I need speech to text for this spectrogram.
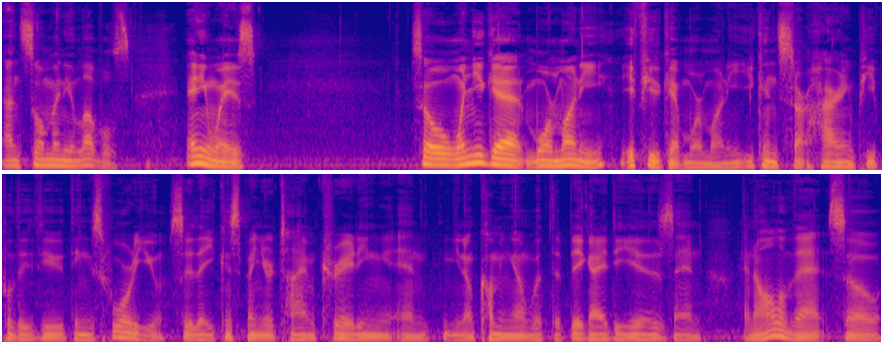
on so many levels. Anyways, so when you get more money, if you get more money, you can start hiring people to do things for you so that you can spend your time creating and you know coming up with the big ideas and and all of that. So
